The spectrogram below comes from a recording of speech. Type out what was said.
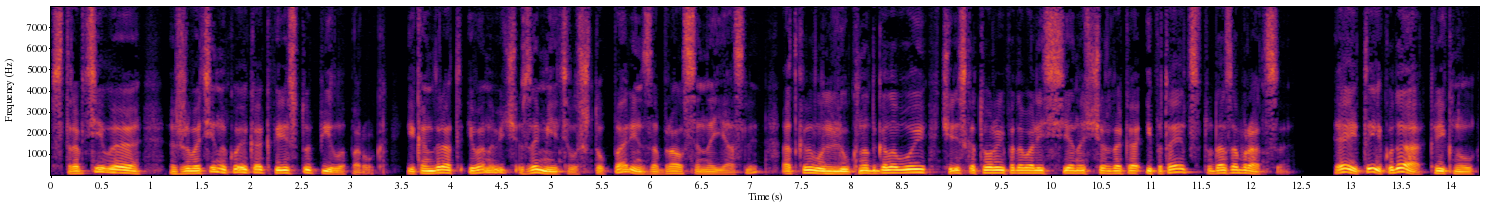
Строптивая животина кое-как переступила порог, и Кондрат Иванович заметил, что парень забрался на ясли, открыл люк над головой, через который подавались сено с чердака, и пытается туда забраться. «Эй, ты, куда?» — крикнул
